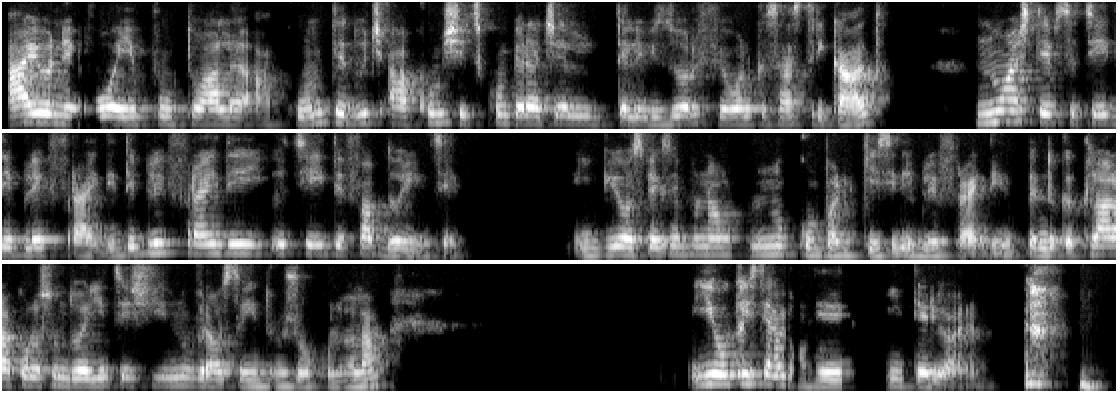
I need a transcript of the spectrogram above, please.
ai o nevoie punctuală acum, te duci acum și îți cumperi acel televizor feon că s-a stricat, nu aștept să-ți iei de Black Friday. De Black Friday îți iei de fapt dorințe. Eu, spre exemplu, nu nu cumpăr chestii de Black Friday, pentru că clar acolo sunt dorințe și nu vreau să intru în jocul ăla. E o chestie mea de interioară.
